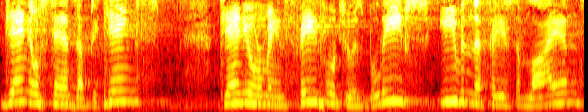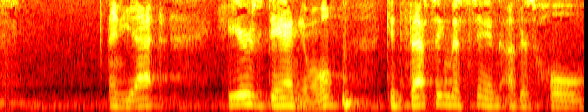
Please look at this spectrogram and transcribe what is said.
Daniel stands up to kings. Daniel remains faithful to his beliefs, even in the face of lions. And yet, here's Daniel confessing the sin of his whole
